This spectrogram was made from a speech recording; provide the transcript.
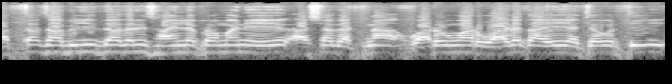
आत्ताच अभिजितदादांनी सांगितल्याप्रमाणे अशा घटना वारंवार वाढत आहे. याच्यावरती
